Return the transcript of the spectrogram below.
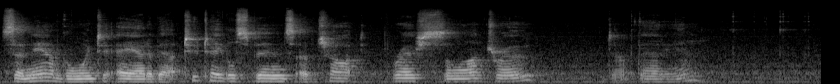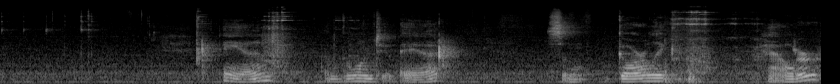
So now I'm going to add about two tablespoons of chopped fresh cilantro dump that in. And I'm going to add some garlic powder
